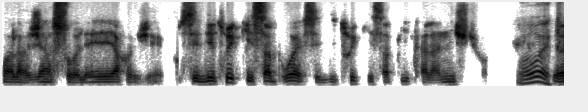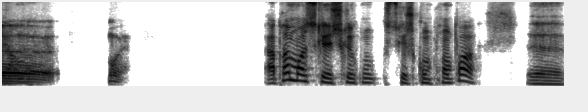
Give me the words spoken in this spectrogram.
voilà, j'ai un solaire, j'ai... c'est des trucs qui ouais, c'est des trucs qui s'appliquent à la niche, tu vois. Ouais, euh, ouais. Après, moi, ce que, que, ce que je comprends pas, euh,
